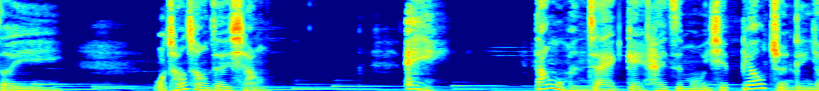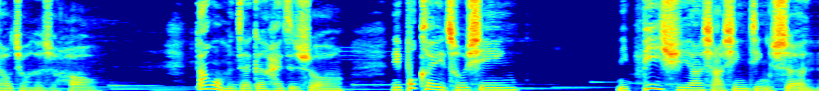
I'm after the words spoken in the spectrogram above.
所以，我常常在想，哎，当我们在给孩子某一些标准跟要求的时候，当我们在跟孩子说“你不可以粗心，你必须要小心谨慎，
